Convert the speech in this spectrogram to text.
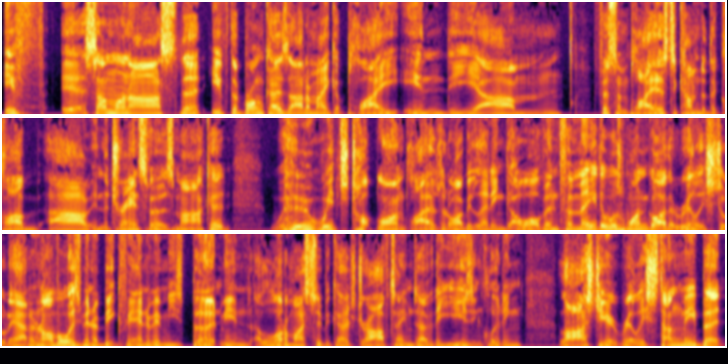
if uh, someone asked that if the Broncos are to make a play in the um, for some players to come to the club uh, in the transfers market, who which top line players would I be letting go of? And for me, there was one guy that really stood out, and I've always been a big fan of him. He's burnt me in a lot of my Supercoach draft teams over the years, including last year. It really stung me, but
